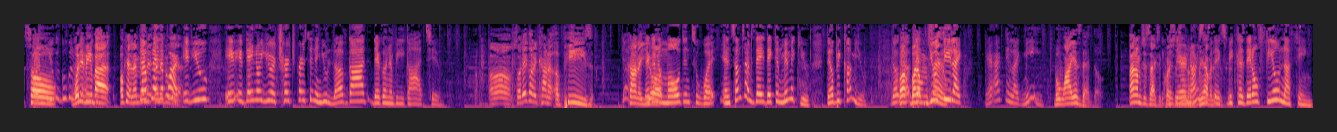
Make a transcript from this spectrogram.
So, Well, you can Google it what do you mean by, okay, let me, They'll let me, play let the part. If you, if, if they know you're a church person and you love God, they're gonna be God too. Oh, so they're gonna kind of appease Yeah. Kinda they're your- gonna mold into what, and sometimes they, they can mimic you. They'll become you. They'll, But- they'll- but I'm you saying- see like, they're acting like me. But why is that though? And I'm just asking Because questions. they're you know, narcissists. Because they don't feel nothing.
